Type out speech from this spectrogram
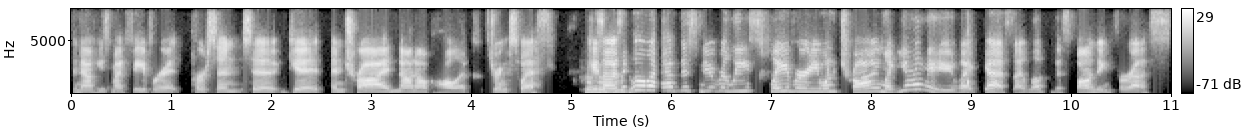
And now he's my favorite person to get and try non alcoholic drinks with. He's always like, Oh, I have this new release flavor. You want to try? I'm like, Yay. Like, yes, I love this bonding for us.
